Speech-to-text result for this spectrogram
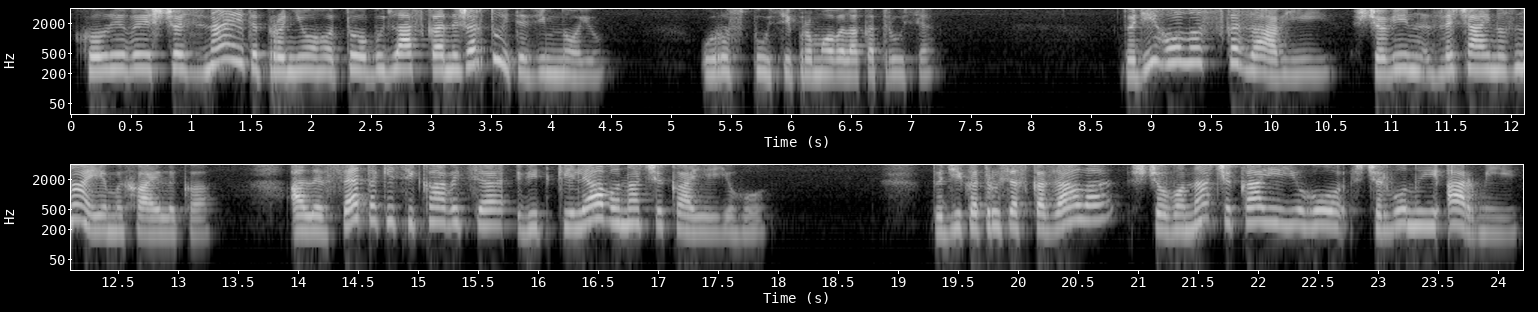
Коли ви щось знаєте про нього, то, будь ласка, не жартуйте зі мною, у розпусі промовила Катруся. Тоді голос сказав їй, що він, звичайно, знає Михайлика, але все-таки цікавиться, від киля вона чекає його. Тоді Катруся сказала, що вона чекає його з Червоної армії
